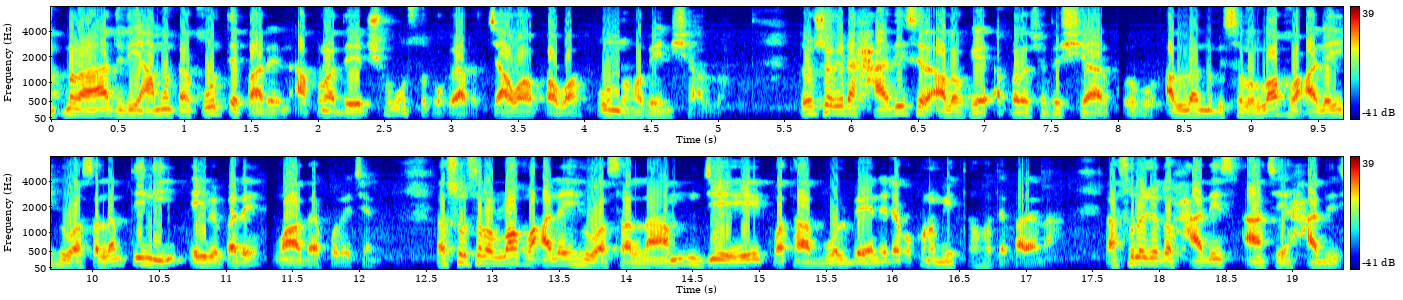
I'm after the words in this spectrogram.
আপনারা যদি আমলটা করতে পারেন, আপনাদের সমস্ত প্রকার চাওয়া পাওয়া পূর্ণ হবে ইনশাআল্লাহ। দর্শক, এটা হাদিসের আলোকে আপনাদের সাথে শেয়ার করব। আল্লাহ নবী সাল আলাইহি ওয়াসাল্লাম তিনি এই ব্যাপারে ওয়াদা করেছেন। রাসুল সাল আলাইহি ওয়াসাল্লাম যে কথা বলবেন, এটা কখনো মিথ্যা হতে পারে না। রাসুলের যত হাদিস আছে, হাদিস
